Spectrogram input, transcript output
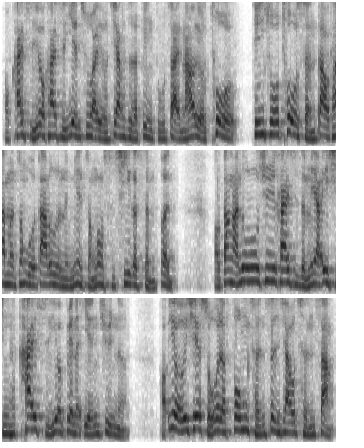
哦，开始又开始验出来有这样子的病毒在，然后有拓，听说拓省到他们中国大陆的里面，总共十七个省份。好，当然陆陆续续开始怎么样，疫情开始又变得严峻了。好，又有一些所谓的封城、盛嚣尘上。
